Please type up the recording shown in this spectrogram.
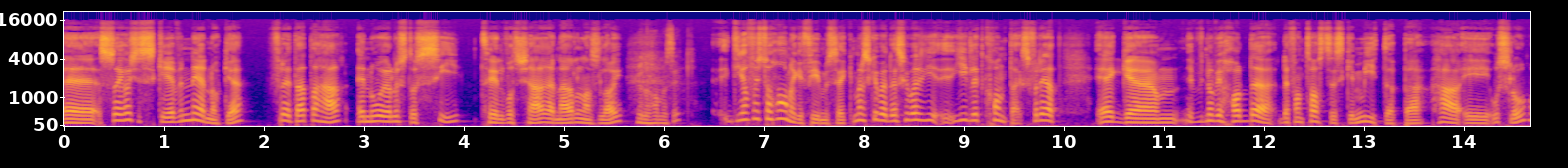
Eh, så jeg har ikke skrevet ned noe. For dette her er noe jeg har lyst til å si til vårt kjære nerdelandslag. Vil du ha musikk? Ja, hvis du har noe fin musikk. Men jeg skulle bare, jeg skulle bare gi, gi litt kontekst. Fordi at jeg eh, Når vi hadde det fantastiske meetupet her i Oslo,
